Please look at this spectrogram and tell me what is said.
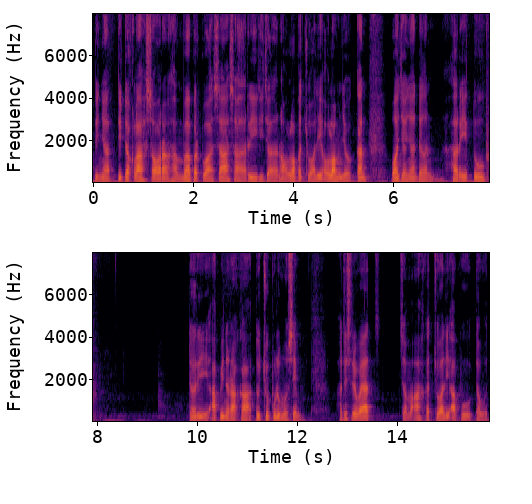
artinya tidaklah seorang hamba berpuasa sehari di jalan Allah kecuali Allah menjauhkan wajahnya dengan hari itu dari api neraka 70 musim. Hadis riwayat jamaah kecuali Abu Dawud.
